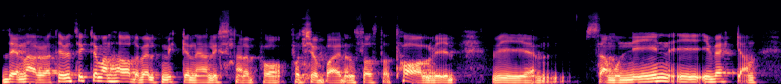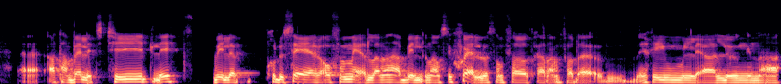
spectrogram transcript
det narrativet tyckte jag man hörde väldigt mycket när jag lyssnade på, på Joe Bidens första tal vid, vid eh, ceremonin i, i veckan. Eh, att han väldigt tydligt ville producera och förmedla den här bilden av sig själv som företrädaren för det rimliga, lugna,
